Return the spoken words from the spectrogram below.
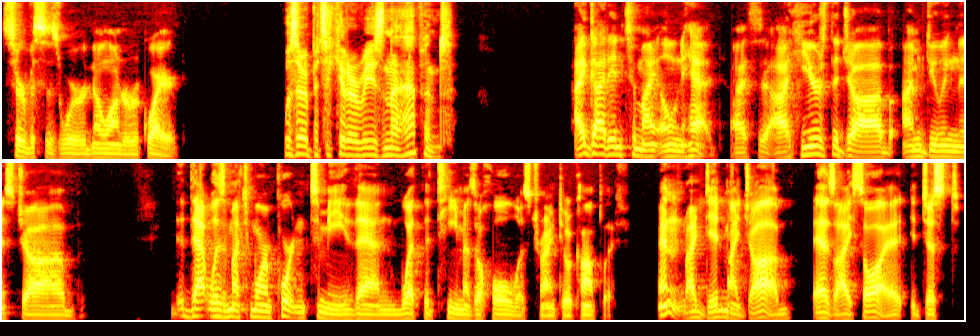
services were no longer required. Was there a particular reason that happened? I got into my own head. I said, uh, here's the job. I'm doing this job. That was much more important to me than what the team as a whole was trying to accomplish. And I did my job as I saw it. It just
